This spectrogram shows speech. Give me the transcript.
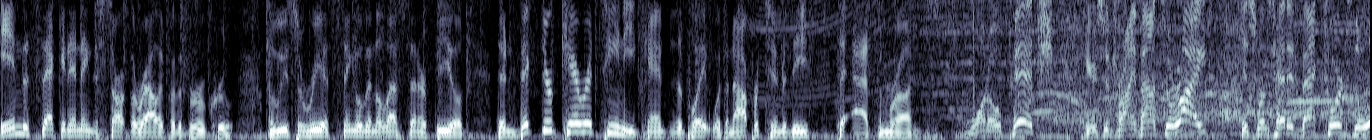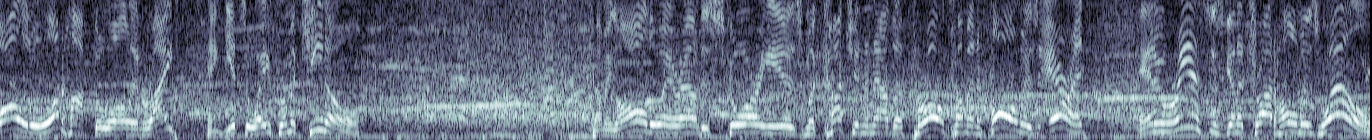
in the second inning to start the rally for the Brew Crew. Luis Urias singled into left center field. Then Victor Caratini came to the plate with an opportunity to add some runs. 1 0 pitch. Here's a drive out to right. This one's headed back towards the wall. It'll one hop the wall in right and gets away from Aquino. Coming all the way around to score is McCutchen, and now the throw coming home is errant, and Urias is going to trot home as well.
